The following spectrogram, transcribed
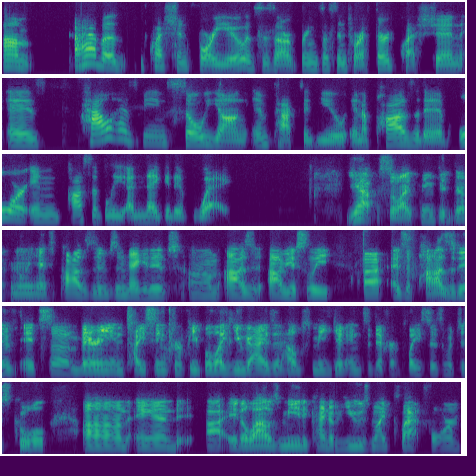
um, I have a question for you. This is our brings us into our third question is how has being so young impacted you in a positive or in possibly a negative way? Yeah, so I think it definitely has positives and negatives. Um, as obviously, uh, as a positive, it's uh, very enticing for people like you guys. It helps me get into different places, which is cool. Um, and uh, it allows me to kind of use my platform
